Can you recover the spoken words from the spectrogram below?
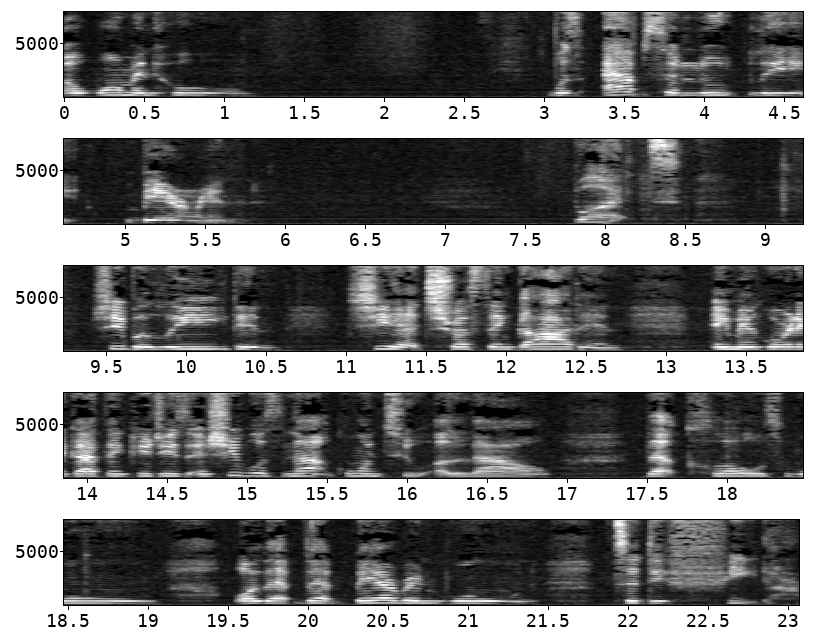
A woman who was absolutely barren, but she believed and she had trust in God and Amen. Glory to God. Thank you, Jesus. And she was not going to allow that closed wound or that, that barren wound to defeat her.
